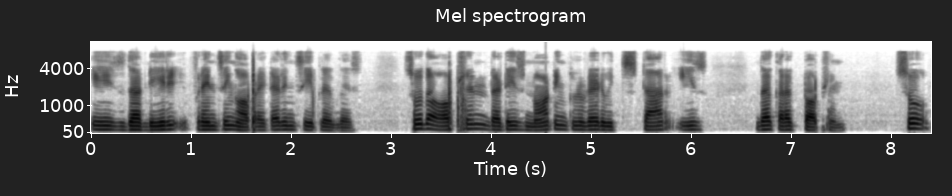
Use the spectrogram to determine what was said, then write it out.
is the dereferencing operator in C++. So the option that is not included with star is the correct option. So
